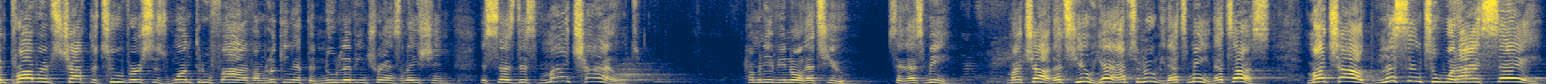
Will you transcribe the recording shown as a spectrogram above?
In Proverbs chapter 2, verses 1 through 5, I'm looking at the New Living Translation. It says this My child. How many of you know that's you? Say, that's me. My child, that's you. Yeah, absolutely. That's me. That's us. My child, listen to what I say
